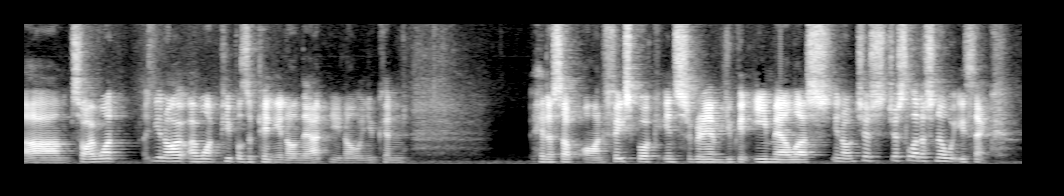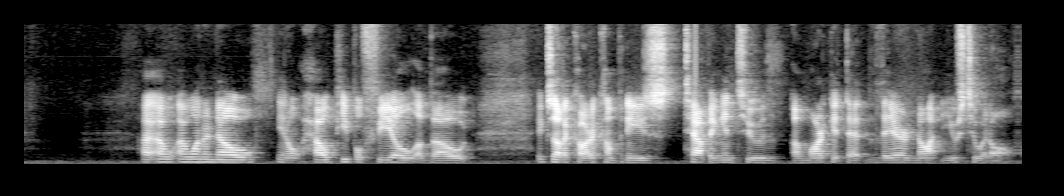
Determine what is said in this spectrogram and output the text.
Um, so I want, you know, I, I want people's opinion on that. You know, you can hit us up on Facebook, Instagram. You can email us. You know, just just let us know what you think. I, I, I want to know, you know, how people feel about exotic car companies tapping into a market that they're not used to at all.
